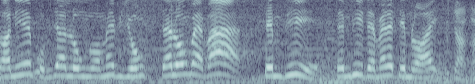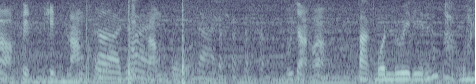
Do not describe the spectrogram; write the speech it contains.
ตอนนี้ผมจะลงนวมให้พี่ยง จะลงแบบว่าเต็มที่เต็มที่แต่ไม่ได้เต็มร้อย รู้จักก็สิทธิ์คิดล้างโคเออคิใช่ดล้างโคใช่รู้จักว่าปากบนดูดีนะปากบน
